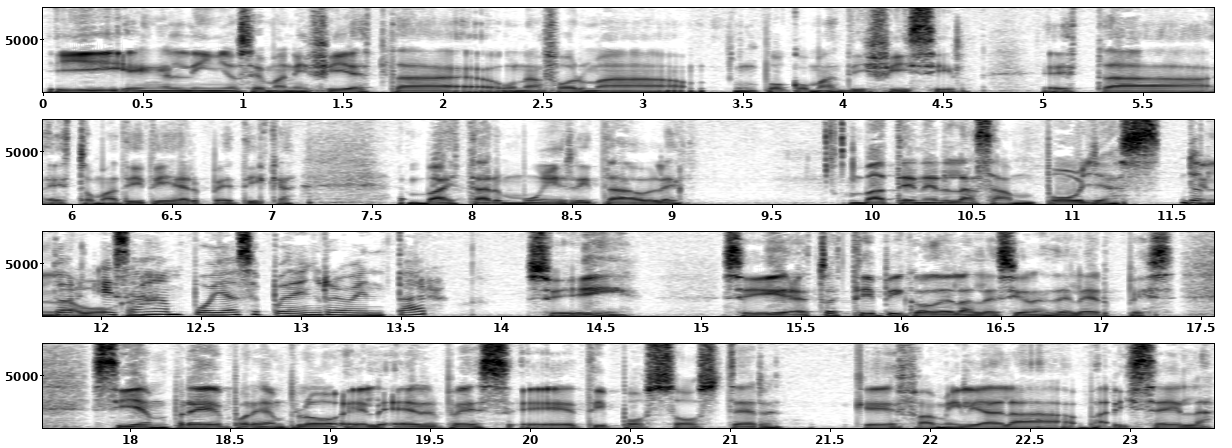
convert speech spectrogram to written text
Y en el niño se manifiesta una forma un poco más difícil. Esta estomatitis herpética va a estar muy irritable, va a tener las ampollas en la boca. ¿esas ampollas se pueden reventar? Sí, Sí, esto es típico de las lesiones del herpes. Siempre, por ejemplo, el herpes eh, tipo zóster, que es familia de la varicela.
